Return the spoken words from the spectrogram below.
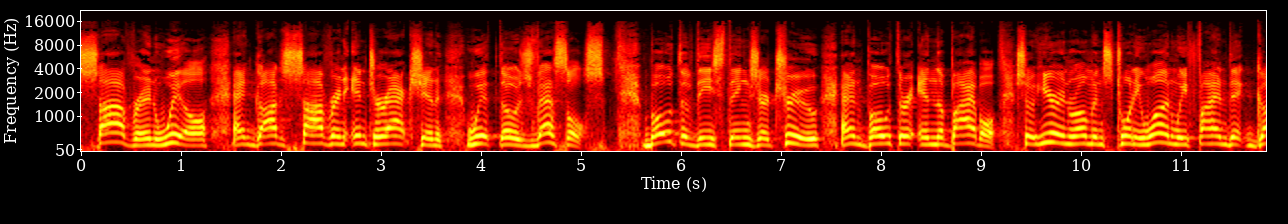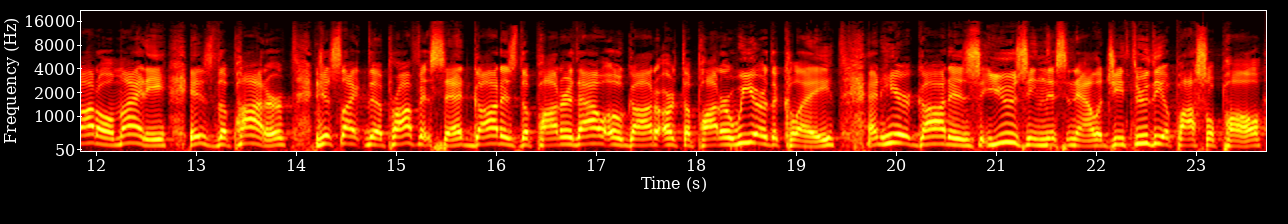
sovereign will and God's sovereign interaction with those vessels. Both of these things are true and both are in the Bible. So here in Romans 21, we find that God Almighty is the potter. Just like the prophet said, God is the potter, thou, O God, art the potter, we are the clay. And here God is using this analogy through the apostle Paul.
